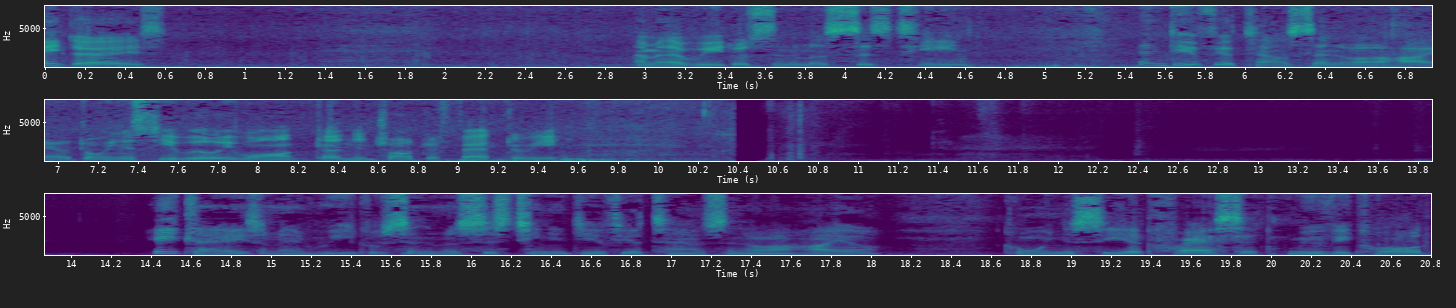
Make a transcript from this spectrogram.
Hey guys, I'm at Regal Cinema 16 in Deerfield Town Center, Ohio, going to see Willy Wonka in the Chocolate Factory. Hey guys, I'm at Regal Cinema 16 in Deerfield Town Center, Ohio, going to see a classic movie called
